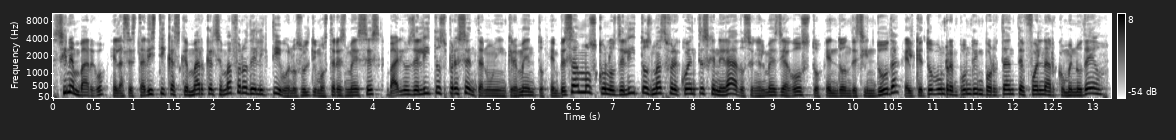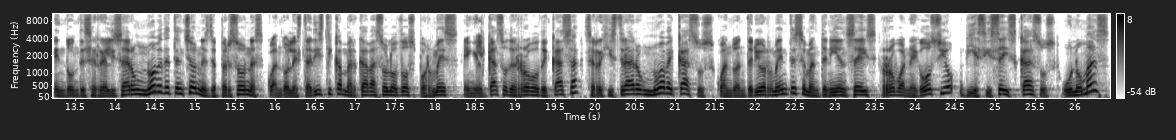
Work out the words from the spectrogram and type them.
Sin embargo, en las estadísticas que marca el semáforo delictivo en los últimos tres meses, varios delitos presentan un incremento. Empezamos con los delitos más frecuentes generados en el mes de agosto, en donde sin duda el que tuvo un repunto importante fue el narcomenudeo, en donde se realizaron nueve detenciones de personas, cuando la estadística marcaba solo dos por mes. En el caso de robo de casa, se registraron nueve casos, cuando anteriormente se mantenían seis. Robo a negocio, 16 casos, uno más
